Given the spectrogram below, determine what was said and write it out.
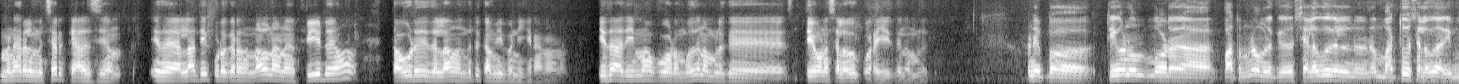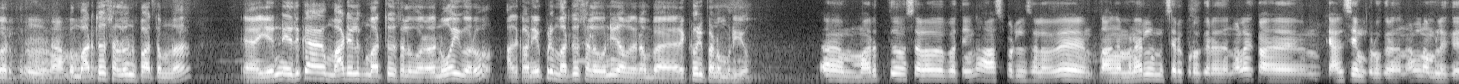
மினரல் மிக்சர் கால்சியம் இதை எல்லாத்தையும் கொடுக்கறதுனால நான் ஃபீடும் தவிடு இதெல்லாம் வந்துட்டு கம்மி பண்ணிக்கிறேன் நான். இது அதிகமாக போடும்போது நம்மளுக்கு தீவன செலவு குறையுது நம்மளுக்கு. ஆனால் இப்போ தீவனமோட பார்த்தோம்னா நம்மளுக்கு செலவுகள் மருத்துவ செலவு அதிகமாக இருக்கும். இப்போ மருத்துவ செலவுன்னு பார்த்தோம்னா என்ன எதுக்காக மாடுகளுக்கு மருத்துவ செலவு வரும்? நோய் வரும். அதுக்கான எப்படி மருத்துவ செலவு பண்ணி நம்ம நம்ம ரெக்கவரி பண்ண முடியும்? மருத்துவ செலவு பார்த்தீங்கன்னா ஹாஸ்பிட்டல் செலவு நாங்கள் மினரல் மிக்சர் கொடுக்கறதுனால கால்சியம் கொடுக்கறதுனால நம்மளுக்கு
